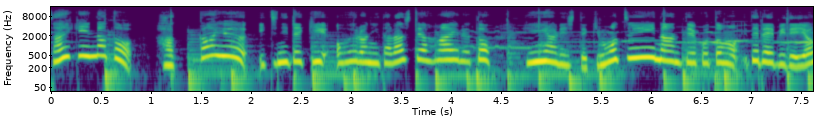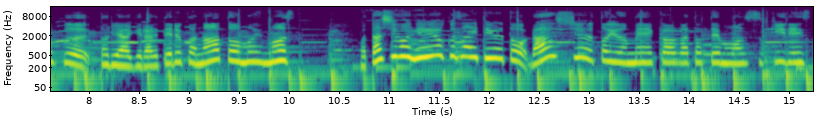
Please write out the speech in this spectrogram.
最近だと発火油12滴お風呂に垂らして入るとひんやりして気持ちいいなんていうこともテレビでよく取り上げられてるかなと思います。私は入浴剤というとラッシュというメーカーがとても好きです。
